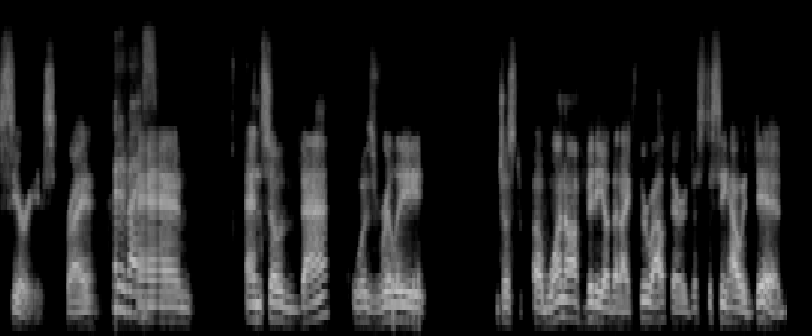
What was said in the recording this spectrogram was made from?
series, right? good advice. and and so that was really just a one-off video that I threw out there just to see how it did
